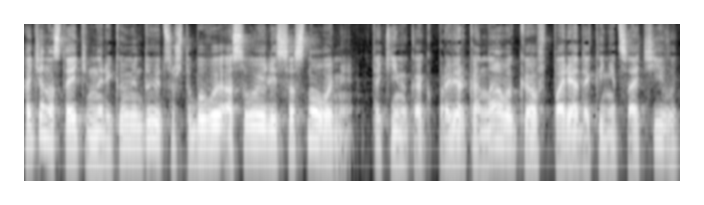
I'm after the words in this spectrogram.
хотя настоятельно рекомендуется, чтобы вы освоились с основами, такими как проверка навыков, порядок инициативы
